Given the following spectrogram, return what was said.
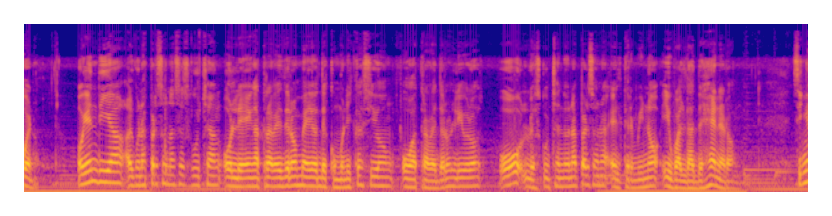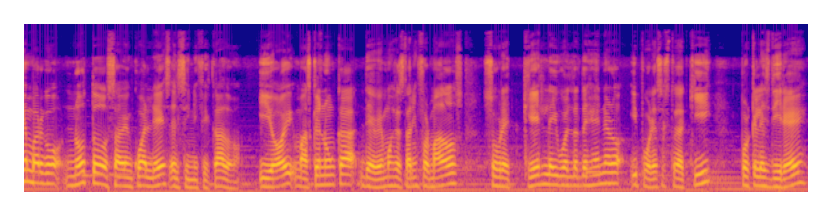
Bueno, hoy en día algunas personas escuchan o leen a través de los medios de comunicación o a través de los libros o lo escuchan de una persona el término igualdad de género. Sin embargo, no todos saben cuál es el significado y hoy más que nunca debemos estar informados sobre qué es la igualdad de género y por eso estoy aquí porque les diré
